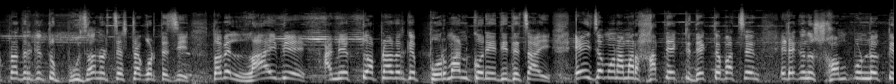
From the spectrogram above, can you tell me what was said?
আপনাদেরকে একটু বোঝানোর চেষ্টা করতেছি। তবে লাইভে আমি একটু আপনাদেরকে প্রমাণ করিয়ে দিতে চাই। এই যেমন আমার হাতে একটি দেখতে পাচ্ছেন, এটা কিন্তু সম্পূর্ণ একটি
